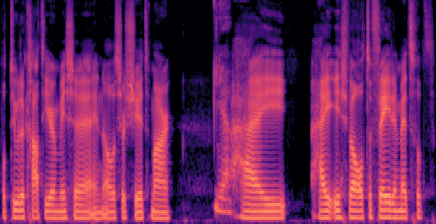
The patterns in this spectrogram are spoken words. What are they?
wat tuurlijk gaat hij er missen en al dat soort shit. Maar ja. hij, hij is wel tevreden met wat,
